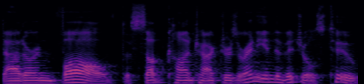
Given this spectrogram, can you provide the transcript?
that are involved, the subcontractors or any individuals too.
